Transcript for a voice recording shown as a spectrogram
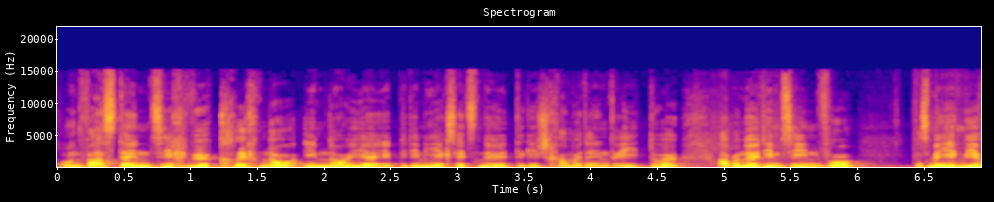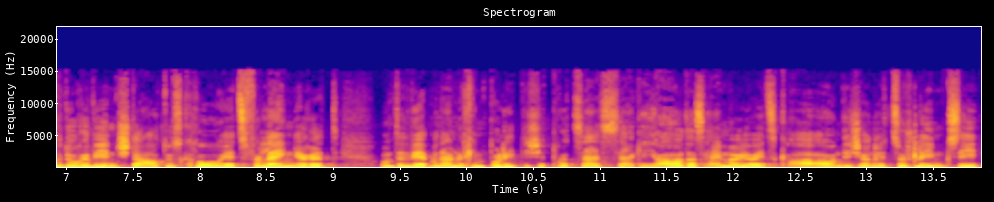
Und was dann sich wirklich noch im neuen Epidemiegesetz nötig ist, kann man dann reintun. Aber nicht im Sinn von, dass man irgendwie durch wie einen Status quo jetzt verlängert und dann wird man nämlich im politischen Prozess sagen, ja, das haben wir ja jetzt gehabt und ist ja nicht so schlimm gewesen,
